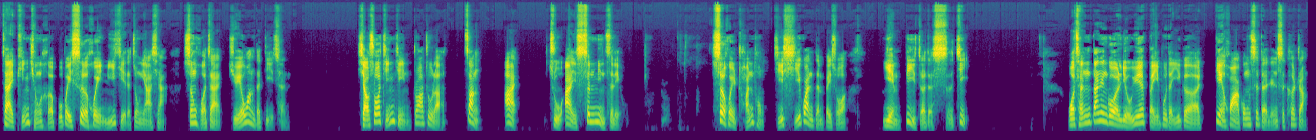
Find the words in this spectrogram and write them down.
在贫穷和不被社会理解的重压下，生活在绝望的底层。小说紧紧抓住了障碍、阻碍生命之流、社会传统及习惯等被所。掩蔽着的实际。我曾担任过纽约北部的一个电话公司的人事科长，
